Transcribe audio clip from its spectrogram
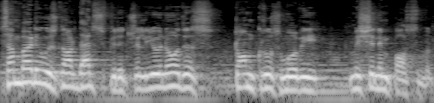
somebody who is not that spiritual, you know this Tom Cruise movie, Mission Impossible.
